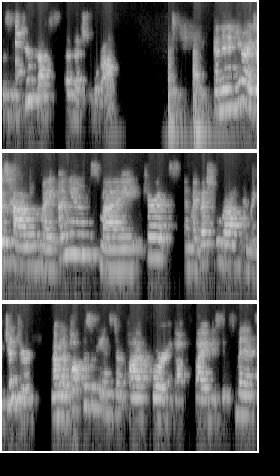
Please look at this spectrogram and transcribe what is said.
This is two cups of vegetable broth. And then in here, I just have my onions, my carrots, and my vegetable broth, and my ginger. And I'm gonna pop this in the Instant Pot for about five to six minutes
